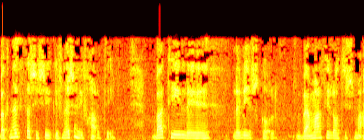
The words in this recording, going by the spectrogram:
בכנסת השישית, לפני שנבחרתי, באתי ללוי אשכול ואמרתי לו, תשמע,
